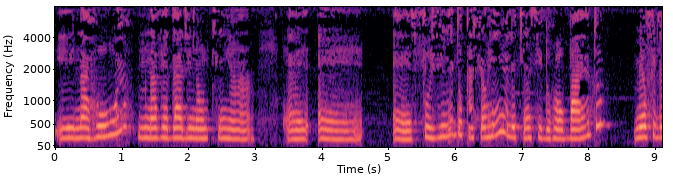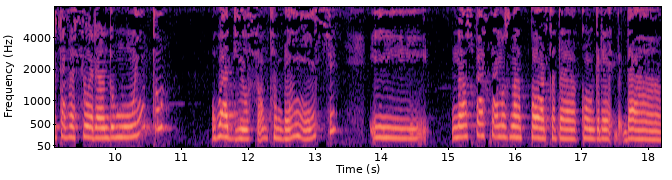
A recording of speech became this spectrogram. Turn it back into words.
e na rua, na verdade não tinha é, é, é fugido o cachorrinho, ele tinha sido roubado. Meu filho estava chorando muito, o Adilson também, esse, e nós passamos na porta da, congre... da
